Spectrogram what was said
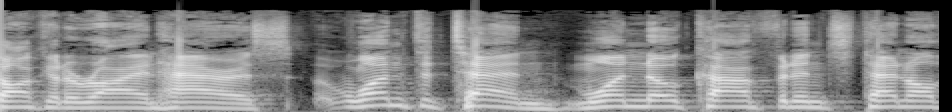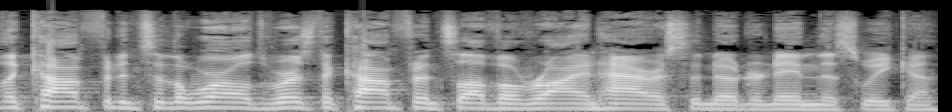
Talking to Ryan Harris, one to ten, one no confidence, ten all the confidence in the world. Where's the confidence level of Ryan Harris in Notre Dame this weekend?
